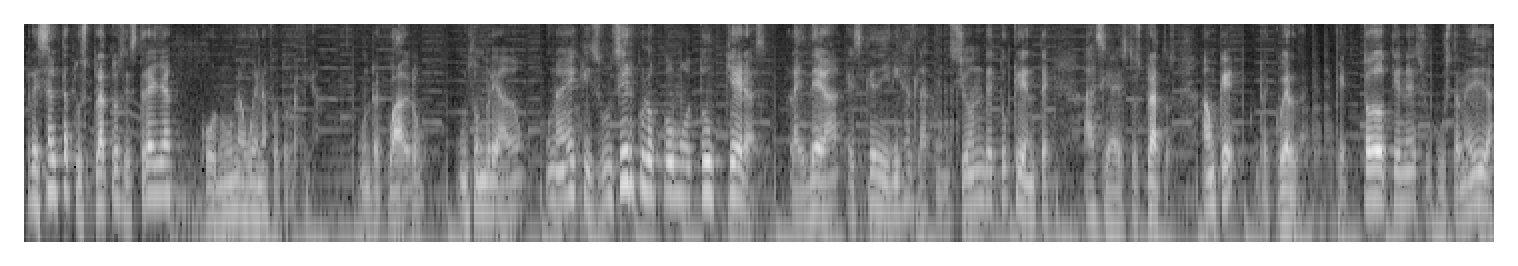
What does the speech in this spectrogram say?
resalta tus platos estrella con una buena fotografía. Un recuadro, un sombreado, una X, un círculo, como tú quieras. La idea es que dirijas la atención de tu cliente hacia estos platos, aunque recuerda que todo tiene su justa medida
